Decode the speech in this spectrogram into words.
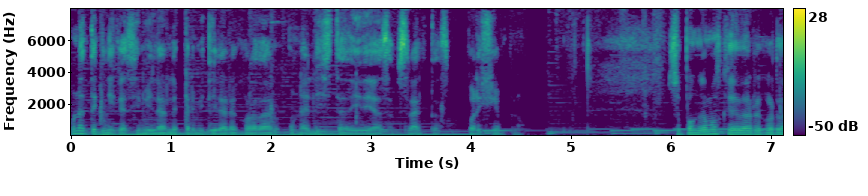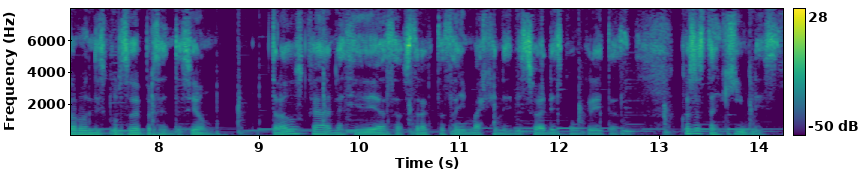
Una técnica similar le permitirá recordar una lista de ideas abstractas, por ejemplo. Supongamos que debe recordar un discurso de presentación. Traduzca las ideas abstractas a imágenes visuales concretas, cosas tangibles.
